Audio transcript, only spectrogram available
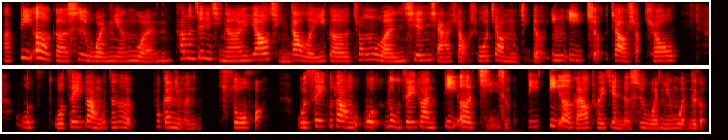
啊，第二个是文言文，他们这一集呢邀请到了一个中文仙侠小说教母级的音译者，叫小秋。我我这一段我真的不跟你们说谎。我这一段，我录这一段第二集什么？第第二个要推荐的是文言文这个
